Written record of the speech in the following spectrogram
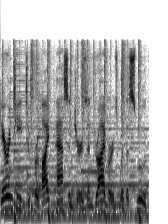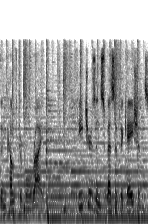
guaranteed to provide passengers and drivers with a smooth and comfortable ride. Features and specifications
